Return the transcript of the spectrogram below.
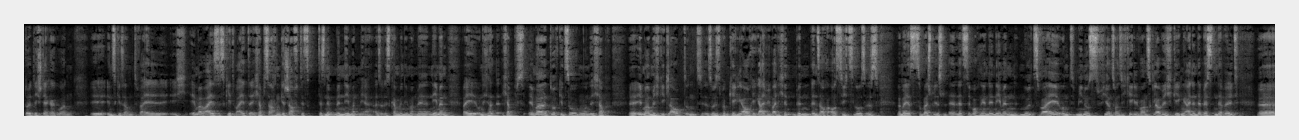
deutlich stärker geworden äh, insgesamt, weil ich immer weiß, es geht weiter. Ich habe Sachen geschafft, das, das nimmt mir niemand mehr. Also das kann mir niemand mehr nehmen, weil und ich, ich habe es immer durchgezogen und ich habe äh, immer an mich geglaubt und so ist es beim Kegeln auch, egal wie weit ich hinten bin, wenn es auch aussichtslos ist. Wenn wir jetzt zum Beispiel das äh, letzte Wochenende nehmen, 0-2 und minus 24 Kegel waren es, glaube ich, gegen einen der Besten der Welt. Äh,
